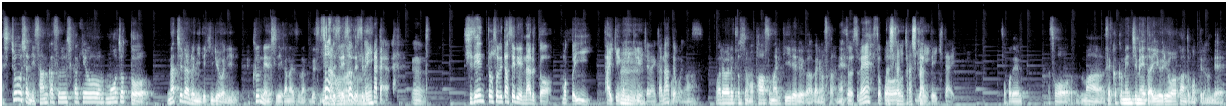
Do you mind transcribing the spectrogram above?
視聴者に参加する仕掛けをもうちょっとナチュラルにできるように訓練していかないとですね。そうですねそうですね。ななんかうん。自然とそれ出せるようになるともっといい体験ができるんじゃないかなって思います、我々としてもパーソナリティレベルが上がりますからね。そうですね。そこを確かに確かに。やっていきたい。そこで、そう、まあ、せっかくメンチメーター有料アカウント持ってるので、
